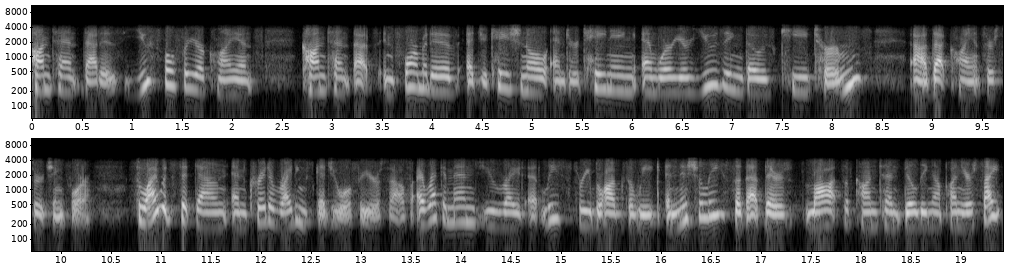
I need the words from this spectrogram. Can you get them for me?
content that is useful for your clients, content that's informative, educational, entertaining, and where you're using those key terms uh, that clients are searching for. So I would sit down and create a writing schedule for yourself. I recommend you write at least three blogs a week initially so that there's lots of content building up on your site.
